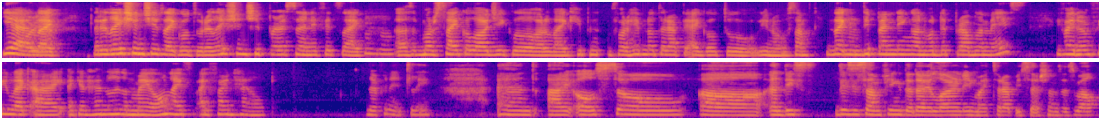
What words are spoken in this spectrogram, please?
yeah Oh, yeah. like relationships i go to relationship person if it's like Mhm. uh, more psychological or like hypn- for hypnotherapy i go to you know some like Mm. depending on what the problem is if i don't feel like i, I can handle it on my own I, f- I find help definitely and i also uh, and this this is something that i learned in my therapy sessions as well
